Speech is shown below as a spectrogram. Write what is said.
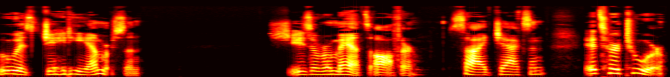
Who is J.D. Emerson? She's a romance author, sighed Jackson. It's her tour.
